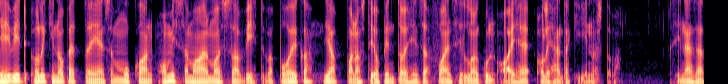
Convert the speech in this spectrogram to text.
David olikin opettajiensa mukaan omissa maailmoissaan viihtyvä poika ja panosti opintoihinsa vain silloin, kun aihe oli häntä kiinnostava. Sinänsä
